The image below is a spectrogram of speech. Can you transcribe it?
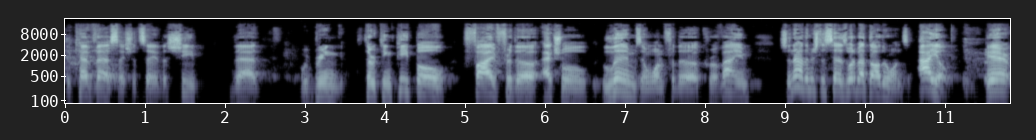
the keves, I should say, the sheep that we bring 13 people, five for the actual limbs and one for the krovayim. So now the Mishnah says, what about the other ones? Ayil. Here,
